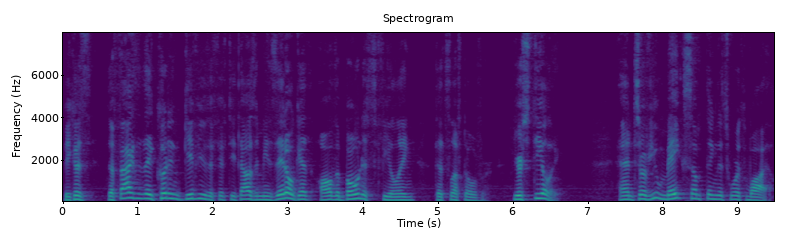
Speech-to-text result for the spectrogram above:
Because the fact that they couldn't give you the 50,000 means they don't get all the bonus feeling that's left over. You're stealing. And so if you make something that's worthwhile,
